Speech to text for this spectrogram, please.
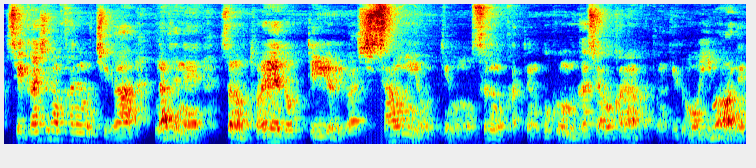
世界中の金持ちが、なぜね、そのトレードっていうよりは資産運用っていうものをするのかっていうのは、僕も昔は分からなかったんだけども、今はね、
